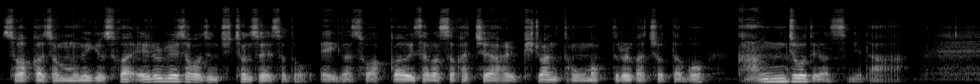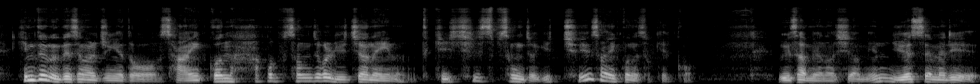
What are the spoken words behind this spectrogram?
소아과 전문의 교수가 A를 위해 적어준 추천서에서도 A가 소아과 의사로서 갖춰야 할 필요한 덕목들을 갖추었다고 강조되었습니다. 힘든 의대 생활 중에도 상위권 학업 성적을 유지한 A는 특히 실습 성적이 최상위권에 속했고 의사 면허 시험인 USMLE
